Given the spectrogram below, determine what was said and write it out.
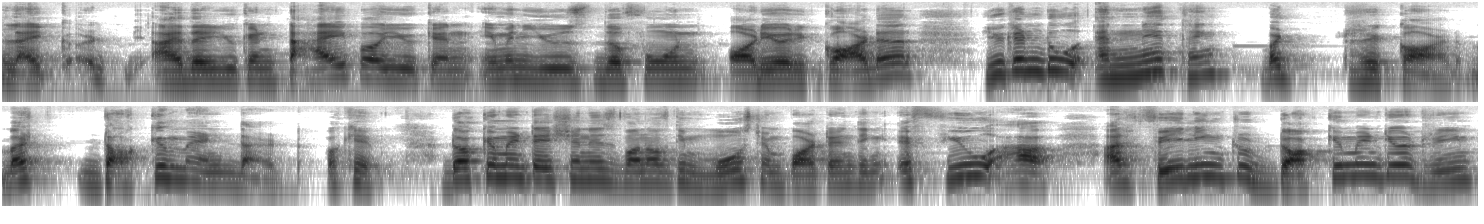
like either you can type or you can even use the phone audio recorder. You can do anything but record but document that okay? Documentation is one of the most important thing. If you are, are failing to document your dream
